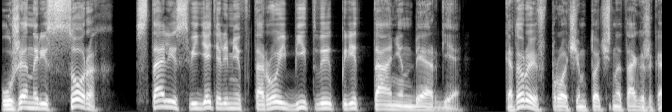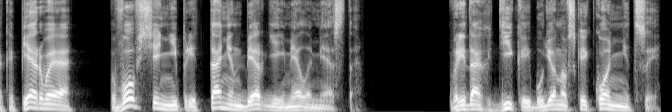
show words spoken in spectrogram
уже на рессорах, стали свидетелями второй битвы при Таненберге, которая, впрочем, точно так же, как и первая, вовсе не при Таненберге имела место. В рядах дикой буденовской конницы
